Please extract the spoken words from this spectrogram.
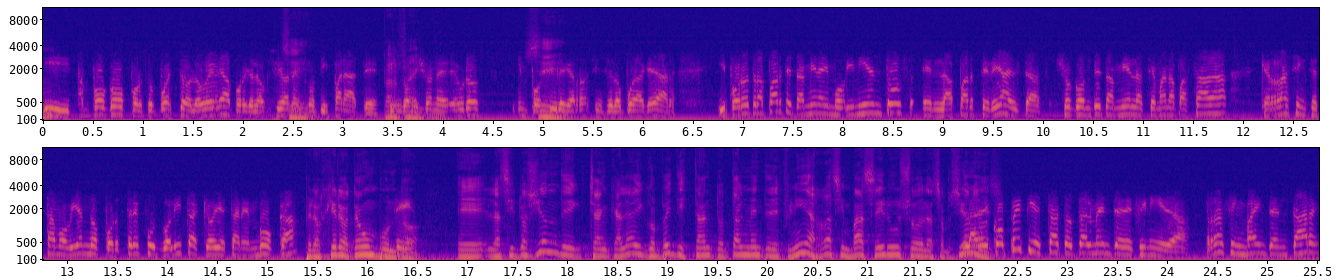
y tampoco, por supuesto, lo verá porque la opción Sí. es un disparate. 5 Perfecto. millones de euros, imposible Sí. que Racing se lo pueda quedar. Y por otra parte, también hay movimientos en la parte de altas. Yo conté también la semana pasada que Racing se está moviendo por tres futbolistas que hoy están en Boca. Pero Jero, tengo un punto. Sí. Eh, la situación de Chancalá y Copetti están totalmente definidas. Racing va a hacer uso de las opciones. La de Copetti está totalmente definida. Racing va a intentar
